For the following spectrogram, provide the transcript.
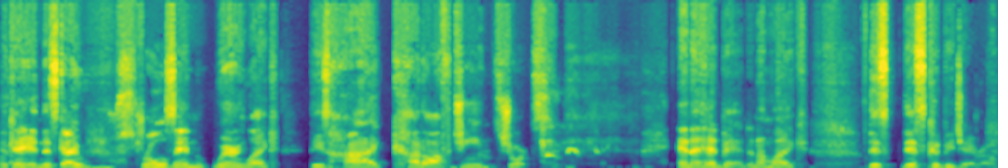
Okay, and this guy strolls in wearing like these high cut off jeans shorts, and a headband. And I'm like, this this could be J Ro.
